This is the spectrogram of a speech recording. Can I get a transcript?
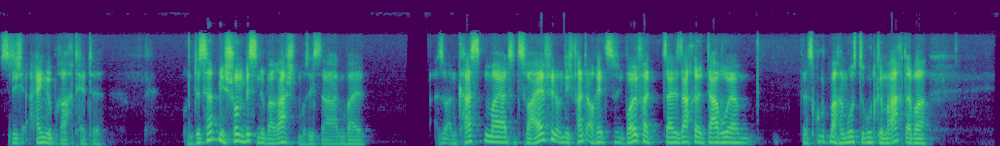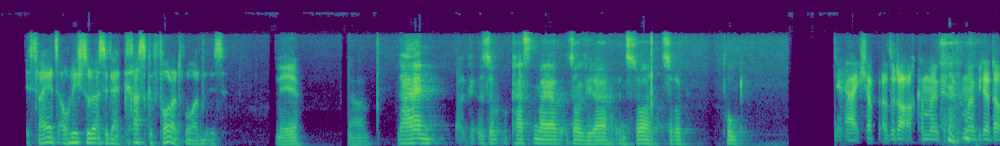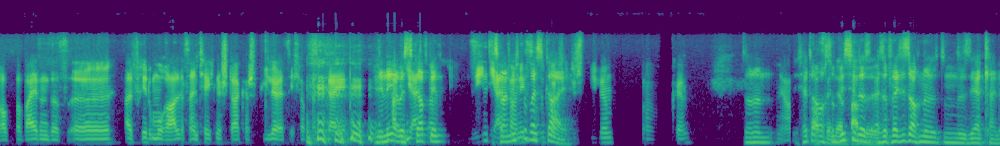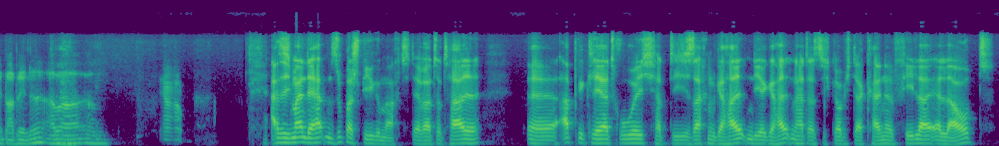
sich eingebracht hätte. Und das hat mich schon ein bisschen überrascht, muss ich sagen, weil also an Kastenmeier zu zweifeln und ich fand auch jetzt, Wolf hat seine Sache da, wo er das gut machen musste, gut gemacht, aber es war jetzt auch nicht so, dass er da krass gefordert worden ist. Nee. Ja. Nein, also Kastenmeier soll wieder ins Tor zurück. Punkt. Ja, ich habe, also da auch kann man, kann man wieder darauf verweisen, dass äh, Alfredo Morales ein technisch starker Spieler ist. Ich glaube, bei Sky. nee, nee, aber es gab den. Sehen die einfach nicht, nicht so bei Sky. Spiele. Okay. Sondern ja. ich hätte auch, auch so ein bisschen das, also vielleicht ist es auch eine, so eine sehr kleine Bubble, ne? Aber. Ähm, ja. Also ich meine, der hat ein super Spiel gemacht. Der war total äh, abgeklärt, ruhig, hat die Sachen gehalten, die er gehalten hat, hat sich, glaube ich, da keine Fehler erlaubt.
